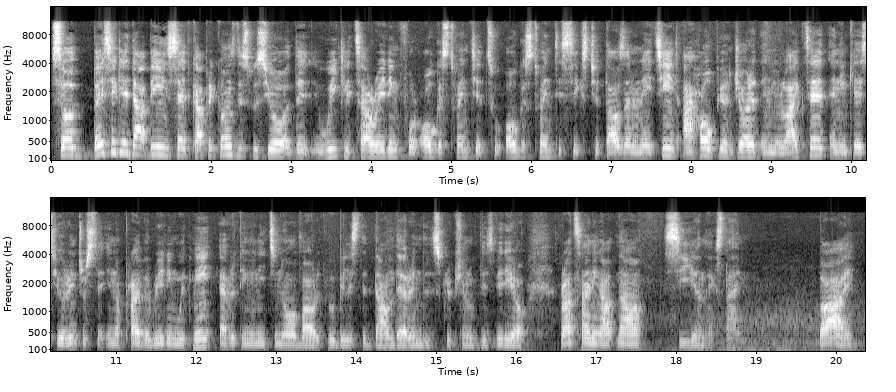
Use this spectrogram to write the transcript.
so basically that being said Capricorns this was your the weekly tarot reading for August 20th to August 26 2018 I hope you enjoyed it and you liked it. And in case you're interested in a private reading with me everything you need to know about it will be listed down there in the description of this video. Rad signing out now. See you next time. Bye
